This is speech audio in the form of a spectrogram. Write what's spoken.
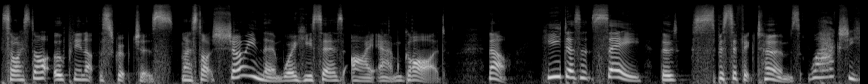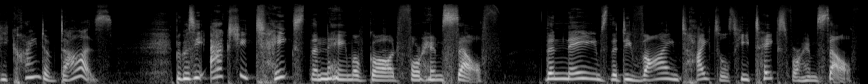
So I start opening up the scriptures and I start showing them where he says, I am God. Now, he doesn't say those specific terms. Well, actually, he kind of does. Because he actually takes the name of God for himself. The names, the divine titles he takes for himself.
